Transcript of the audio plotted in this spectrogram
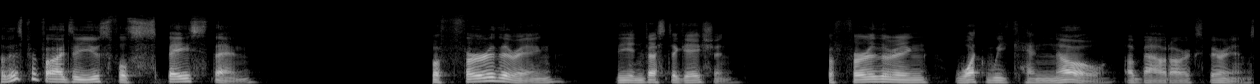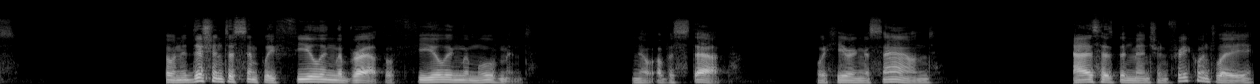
So, this provides a useful space then for furthering the investigation, for furthering what we can know about our experience. So, in addition to simply feeling the breath or feeling the movement, you know, of a step or hearing a sound, as has been mentioned frequently,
